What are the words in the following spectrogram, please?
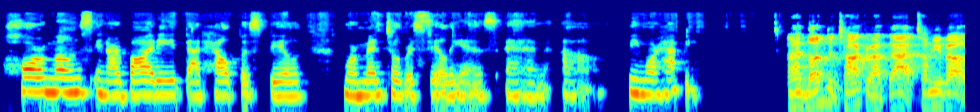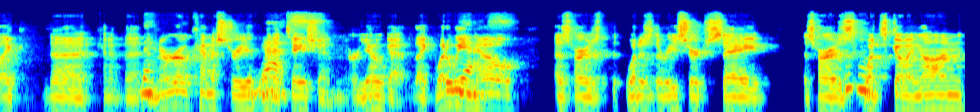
hormones in our body that help us build more mental resilience and uh, be more happy. I'd love to talk about that. Tell me about like the kind of the, the neurochemistry of yes. meditation or yoga. Like, what do we yes. know as far as what does the research say as far as mm-hmm. what's going on?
